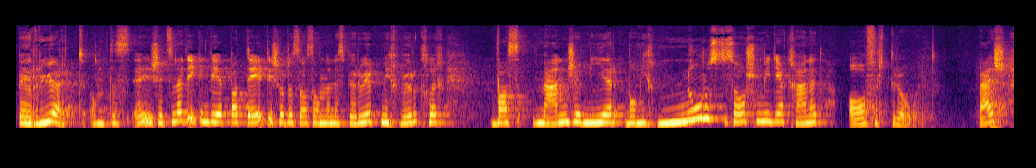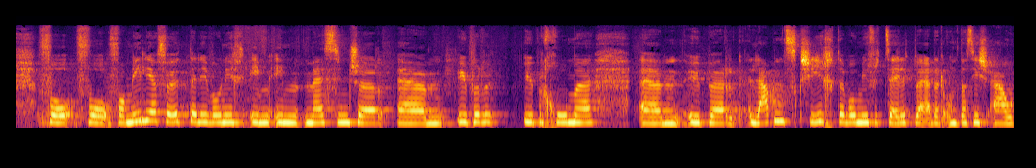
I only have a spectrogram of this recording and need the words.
berührt, und das ist jetzt nicht irgendwie pathetisch oder so, sondern es berührt mich wirklich, was Menschen mir, die mich nur aus den Social Media kennen, anvertrauen. Weißt, von, von Familienfotos, die ich im, im Messenger ähm, über überkomme, ähm, über Lebensgeschichten, die mir erzählt werden. Und das ist auch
